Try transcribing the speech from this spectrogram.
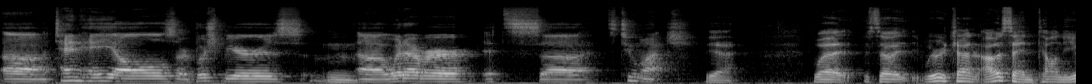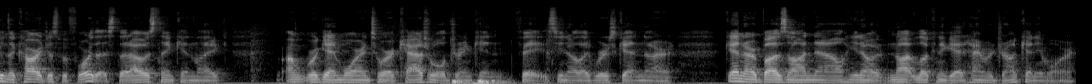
uh, 10 Hey Y'alls or Busch beers, Mm. uh, whatever, it's uh, it's too much. Yeah. What? So we were chatting. I was saying, telling you in the car just before this that I was thinking like, um, we're getting more into our casual drinking phase. You know, like we're just getting our getting our buzz on now. You know, not looking to get hammered drunk anymore.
